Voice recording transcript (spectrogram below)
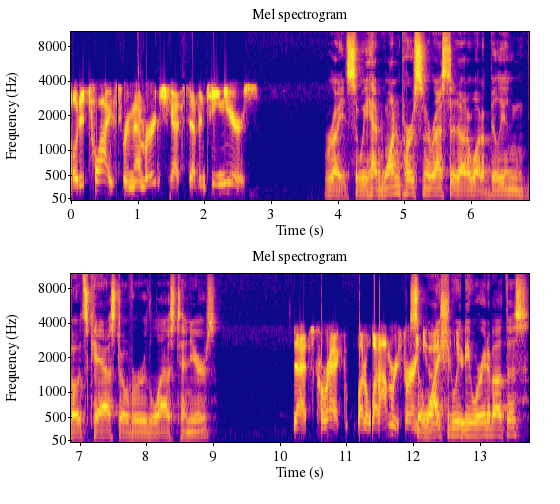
voted twice. Remember, she got 17 years. Right. So we had one person arrested out of what a billion votes cast over the last 10 years. That's correct. But what I'm referring so to. So why should we be worried about this?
